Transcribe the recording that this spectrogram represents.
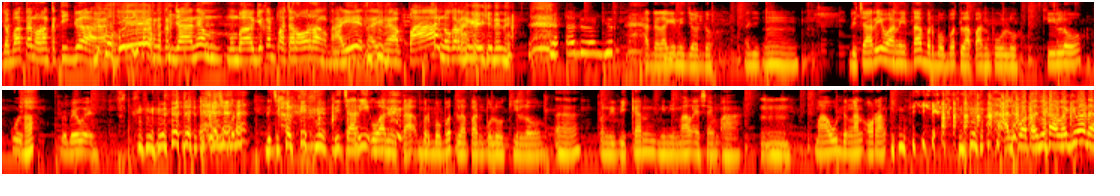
jabatan orang ketiga anjing pekerjaannya membahagiakan pacar orang tai tai ngapain lo karena kayak gini nih Aduh anjir. Ada lagi nih jodoh. Haji. Hmm. Dicari wanita berbobot 80 kilo. Wih, BBW Dicari dicari wanita berbobot 80 kilo, Eh, pendidikan minimal SMA, mm. mau dengan orang India. Ada fotonya apa gimana?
